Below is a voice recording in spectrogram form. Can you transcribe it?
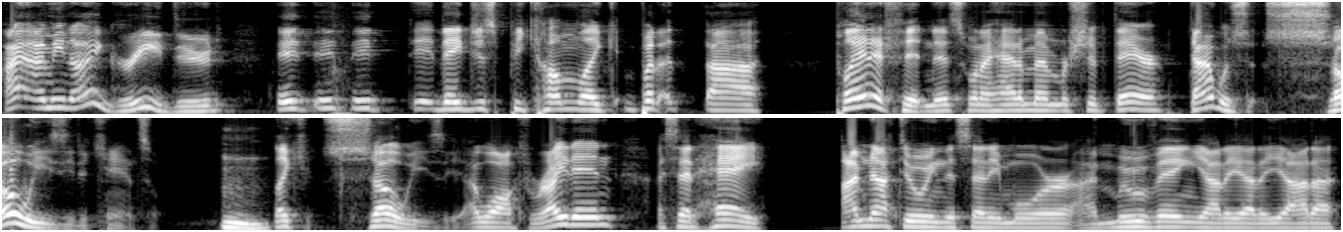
I, I mean, I agree, dude. It, it, it, it they just become like, but uh, Planet Fitness when I had a membership there, that was so easy to cancel, hmm. like so easy. I walked right in. I said, "Hey, I'm not doing this anymore. I'm moving. Yada yada yada.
